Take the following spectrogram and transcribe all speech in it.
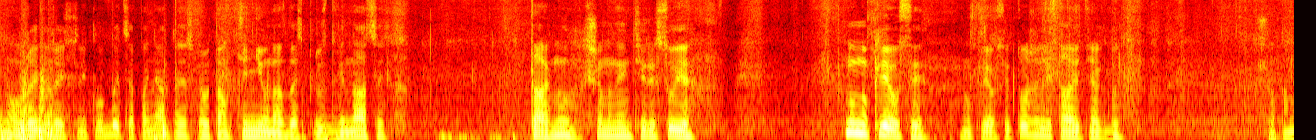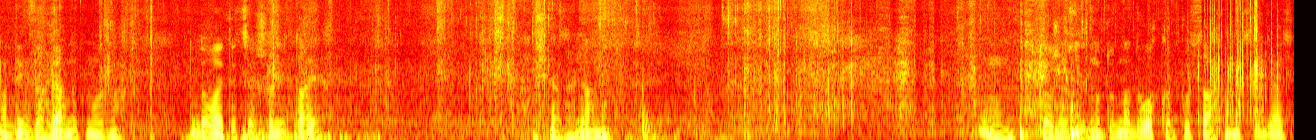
Ну, ри- рихлі клуби, це понятно, я ж кажу, там в тіні у нас десь плюс 12. Так, ну що мене інтересує. Ну, нуклеуси. Нуклеуси теж літають якби. Що там один заглянути можна. Ну, давайте це що літає. Зараз гляну. Теж, ну тут на двох корпусах вони сидять.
